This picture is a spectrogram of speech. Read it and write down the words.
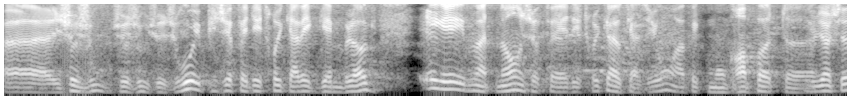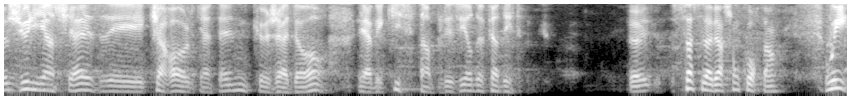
Euh, je joue, je joue, je joue, et puis j'ai fait des trucs avec Gameblog. Et maintenant, je fais des trucs à occasion avec mon grand pote euh, Julien Chiez. Julien Chiez et Carole Quinten, que j'adore, et avec qui c'est un plaisir de faire des trucs. Euh, Ça, c'est la version courte. Hein. Oui,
